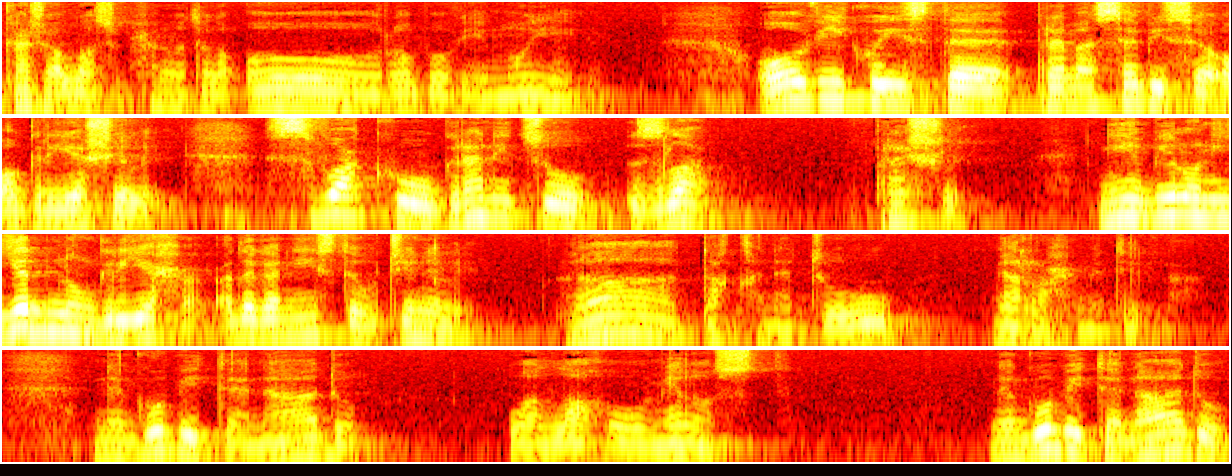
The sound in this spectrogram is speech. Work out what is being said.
Kaže Allah subhanahu wa ta'ala, o robovi moji, ovi koji ste prema sebi se ogriješili, svaku granicu zla prešli. Nije bilo ni jednog grijeha, a da ga niste učinili. La taqnetu mir rahmetillah ne gubite nadu u Allahovu milost. Ne gubite nadu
